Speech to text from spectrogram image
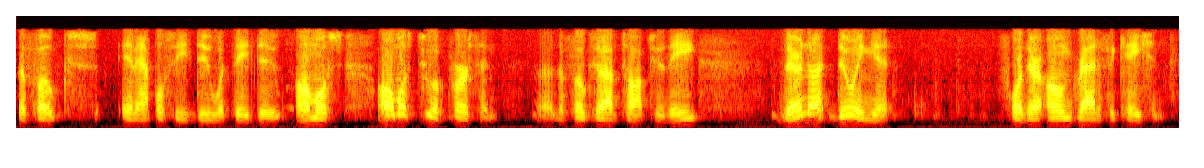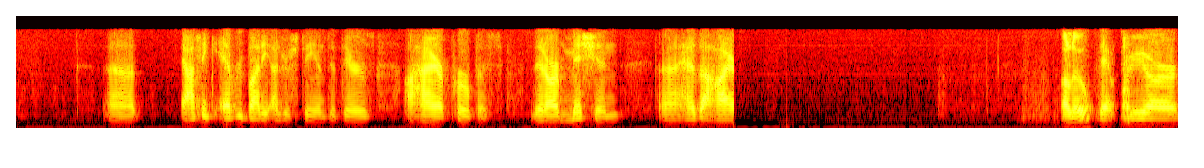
the folks in Appleseed do what they do, almost almost to a person. Uh, the folks that I've talked to, they they're not doing it for their own gratification. Uh, I think everybody understands that there's a higher purpose, that our mission uh, has a higher Hello. that we are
